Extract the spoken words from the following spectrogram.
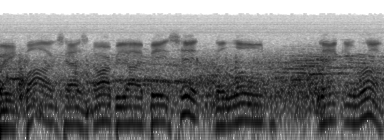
Wade Boggs has an RBI base hit, the lone Yankee run.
